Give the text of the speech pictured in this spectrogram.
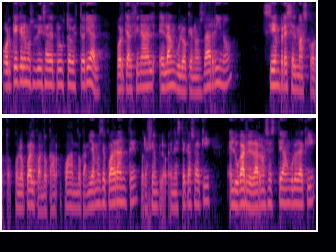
¿Por qué queremos utilizar el producto vectorial? Porque al final el ángulo que nos da Rhino siempre es el más corto, con lo cual cuando, cuando cambiamos de cuadrante, por ejemplo, en este caso aquí, en lugar de darnos este ángulo de aquí,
